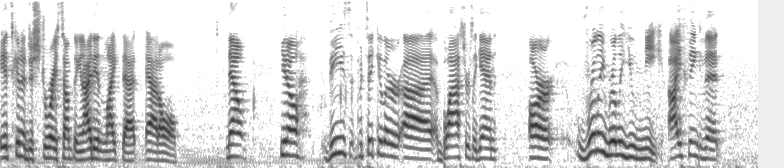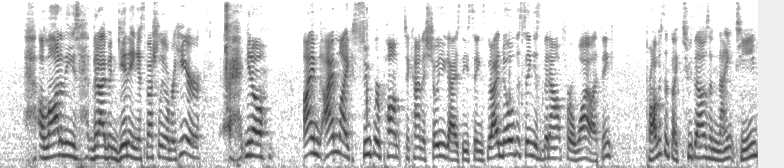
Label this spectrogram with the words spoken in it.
it's going to destroy something, and I didn't like that at all. Now, you know, these particular uh, blasters again are really, really unique. I think that a lot of these that I've been getting, especially over here, you know, I'm I'm like super pumped to kind of show you guys these things. But I know this thing has been out for a while. I think probably since like 2019.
